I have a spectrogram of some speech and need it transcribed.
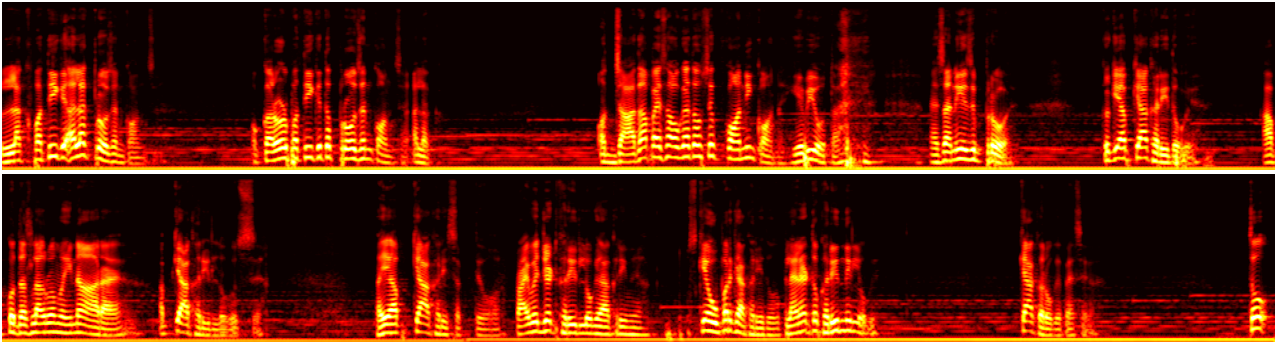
लखपति के अलग प्रोजन कौन से और करोड़पति के तो प्रोजन कौन से अलग। और ज़्यादा पैसा हो गया तो सिर्फ़ कौन ही कौन है? ये भी होता है। ऐसा नहीं है सिर्फ़ प्रो है। क्योंकि आप क्या खरीदोगे? आपको दस लाख रुपये महीना आ रहा है अब क्या खरीद लोगे उससे? भाई, आप क्या खरीद सकते हो? और प्राइवेट जेट खरीद लोगे आखिरी में उसके ऊपर क्या खरीदोगे? प्लेनेट तो खरीद नहीं लोगे। क्या करोगे पैसे का? तो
